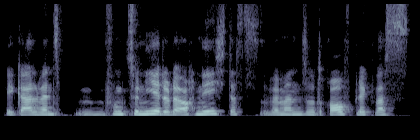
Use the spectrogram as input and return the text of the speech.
egal wenn es hm, funktioniert oder auch nicht, dass wenn man so draufblickt, was,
